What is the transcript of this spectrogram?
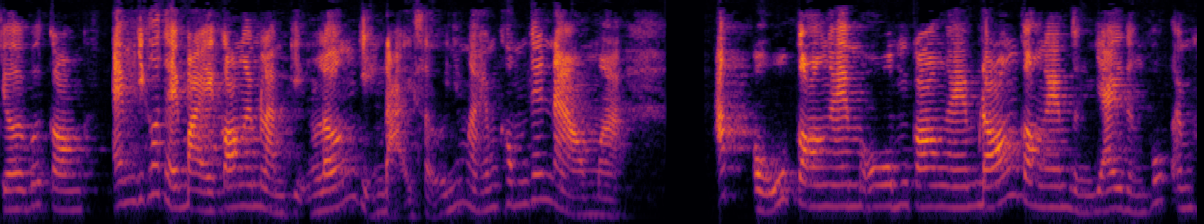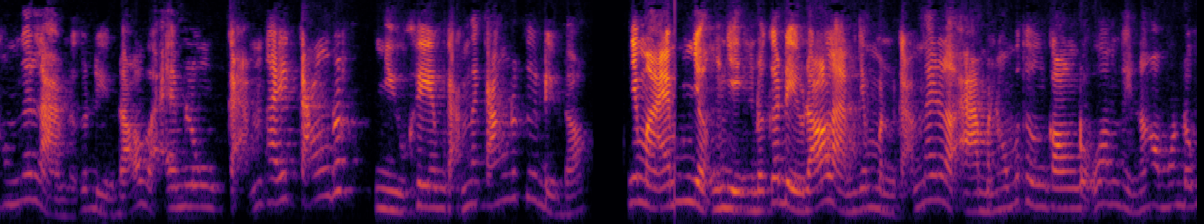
chơi với con. Em chỉ có thể bày con em làm chuyện lớn, chuyện đại sự, nhưng mà em không thể nào mà ấp ủ con em, ôm con em, đón con em từng giây từng phút. Em không thể làm được cái điều đó và em luôn cảm thấy cắn rứt nhiều khi em cảm thấy cắn rứt cái điều đó nhưng mà em nhận diện được cái điều đó làm cho mình cảm thấy là à mình không có thương con đủ không thì nó không có đúng.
